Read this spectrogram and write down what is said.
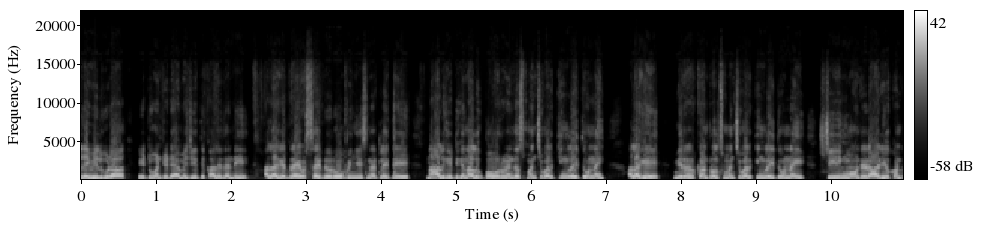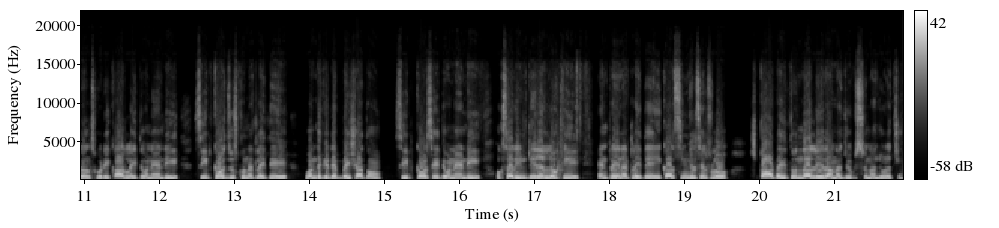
ఎలైవీల్ కూడా ఎటువంటి డ్యామేజ్ అయితే కాలేదండి. అలాగే డ్రైవర్ సైడ్ డోర్ ఓపెన్ చేసినట్లయితే నాలుగిటికి నాలుగు పవర్ విండోస్ మంచి వర్కింగ్లో అయితే ఉన్నాయి. అలాగే మిర్రర్ కంట్రోల్స్ మంచి వర్కింగ్లో అయితే ఉన్నాయి. స్టీరింగ్ మౌంటెడ్ ఆడియో కంట్రోల్స్ కూడా ఈ కార్లో అయితే ఉన్నాయండి. సీట్ కవర్స్ చూసుకున్నట్లయితే వందకి డెబ్బై శాతం సీట్ కవర్స్ అయితే ఉన్నాయండి. ఒకసారి ఇంటీరియర్లోకి ఎంటర్ అయినట్లయితే ఈ కార్ సింగిల్ సెల్ఫ్లో స్టార్ట్ అవుతుందా లేదా అన్న చూపిస్తున్నాను చూడొచ్చు.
